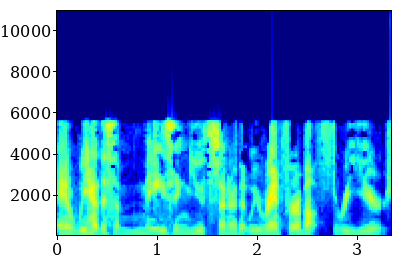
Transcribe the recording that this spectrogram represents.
and we had this amazing youth center that we ran for about three years.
